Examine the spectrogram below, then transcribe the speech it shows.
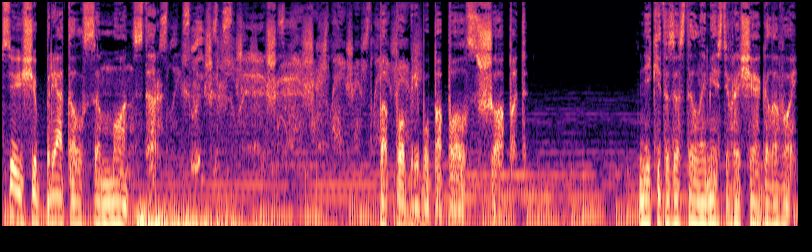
все еще прятался монстр. Слышишь, слышишь, По погребу пополз шепот. Никита застыл на месте, вращая головой.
